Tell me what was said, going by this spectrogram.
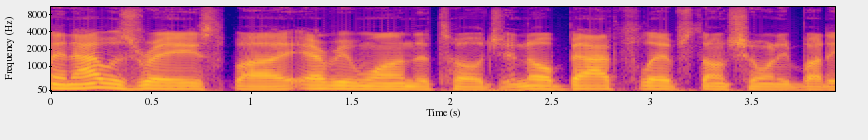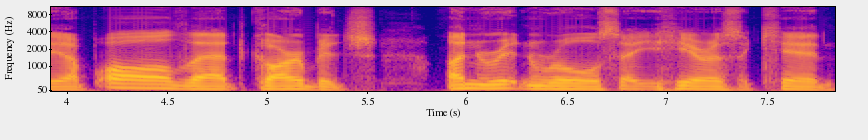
And I was raised by everyone that told you no bat flips, don't show anybody up, all that garbage, unwritten rules that you hear as a kid.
